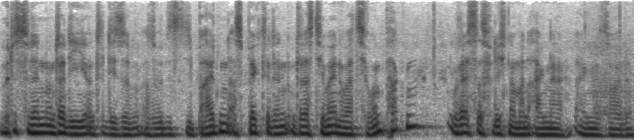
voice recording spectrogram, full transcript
Würdest du denn unter die, unter diese, also würdest du die beiden Aspekte denn unter das Thema Innovation packen? Oder ist das für dich nochmal eine eigene, eigene Säule?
